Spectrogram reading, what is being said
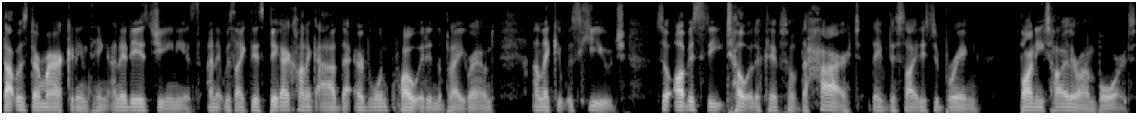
that was their marketing thing, and it is genius. And it was like this big iconic ad that everyone quoted in the playground, and like it was huge. So obviously, total eclipse of the heart, they've decided to bring Bonnie Tyler on board.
